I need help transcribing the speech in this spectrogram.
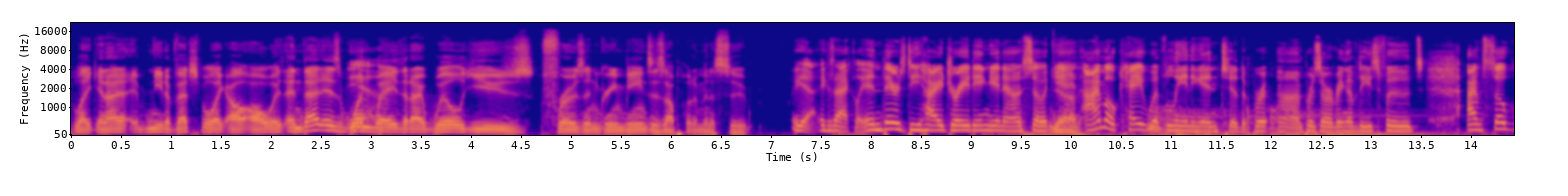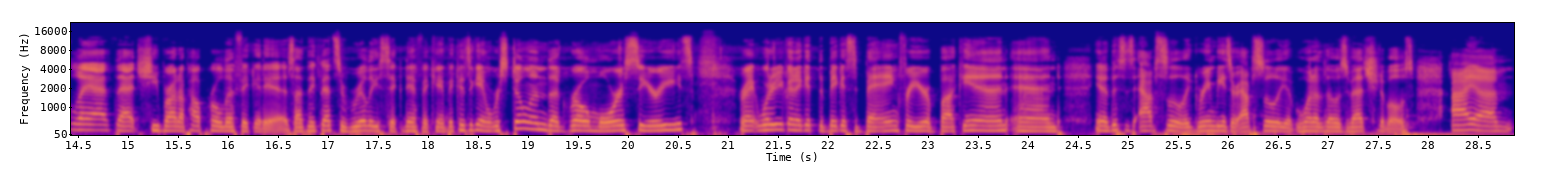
like, and I need a vegetable, like, I'll always, and that is one Yeah. way that I will use frozen green beans is I'll put them in a soup. Yeah, exactly. And there's dehydrating, you know. So again, Yeah. I'm okay with leaning into the uh, preserving of these foods. I'm so glad that she brought up how prolific it is. I think that's really significant because again, we're still in the grow more series, right? What are you going to get the biggest bang for your buck in? And you know, this is absolutely green beans are absolutely one of those vegetables. I um.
